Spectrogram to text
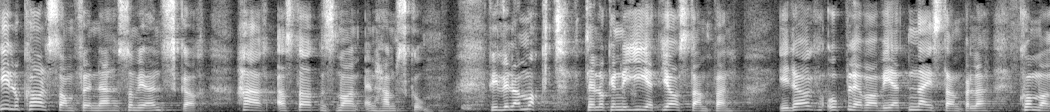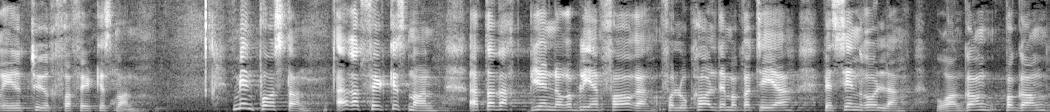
de lokalsamfunnene som vi ønsker. Her er statens mann en hemsko. Vi vil ha makt til å kunne gi et ja-stempel. I dag opplever vi at nei-stempelet kommer i retur fra Fylkesmannen. Min påstand er at Fylkesmannen etter hvert begynner å bli en fare for lokaldemokratiet ved sin rolle, hvor han gang på gang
